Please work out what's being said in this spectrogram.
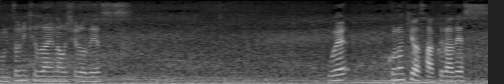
本当に巨大なお城です。上この木は桜です。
